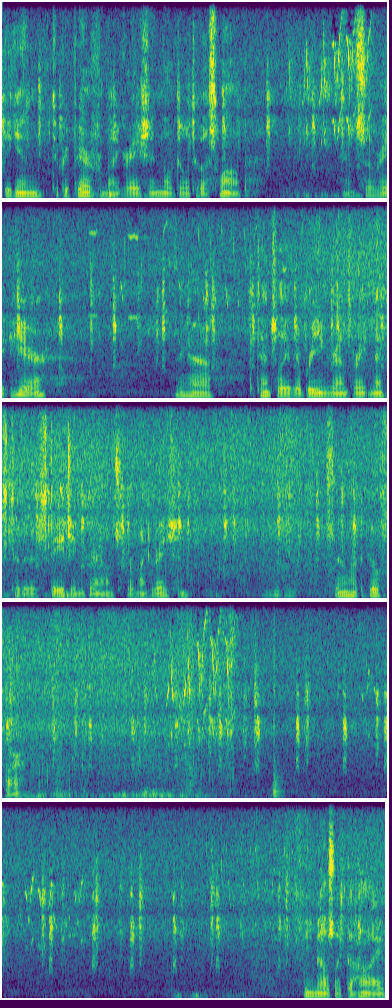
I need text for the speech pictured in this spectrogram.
begin to prepare for migration, they'll go to a swamp. And so right here, they have potentially their breeding grounds right next to their staging grounds for migration. So they don't have to go far. Females like to hide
